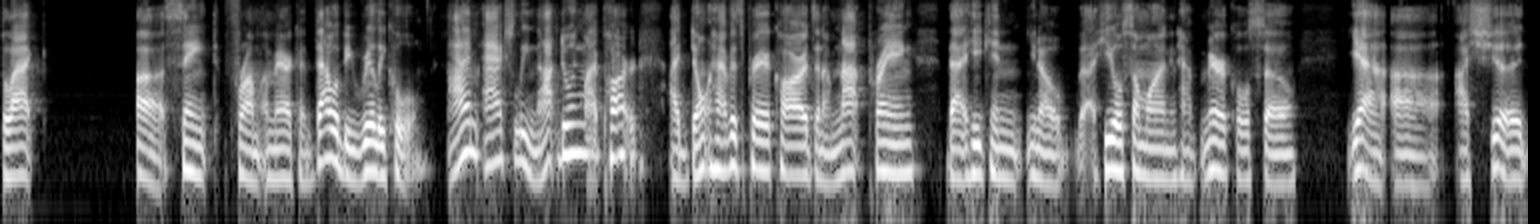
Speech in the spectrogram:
black uh, saint from America. That would be really cool. I'm actually not doing my part. I don't have his prayer cards, and I'm not praying that he can, you know, heal someone and have miracles. So, yeah, uh, I should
